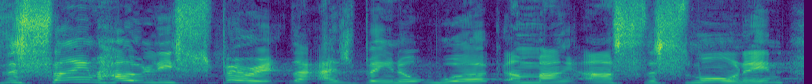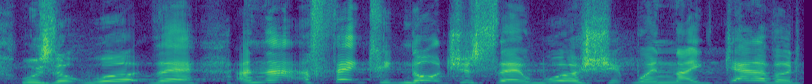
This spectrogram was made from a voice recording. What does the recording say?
The same Holy Spirit that has been at work among us this morning was at work there. And that affected not just their worship when they gathered,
